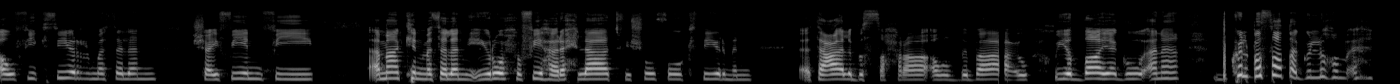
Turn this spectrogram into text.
أو في كثير مثلا شايفين في أماكن مثلا يروحوا فيها رحلات يشوفوا كثير من ثعالب الصحراء أو الضباع ويتضايقوا. أنا بكل بساطة أقول لهم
